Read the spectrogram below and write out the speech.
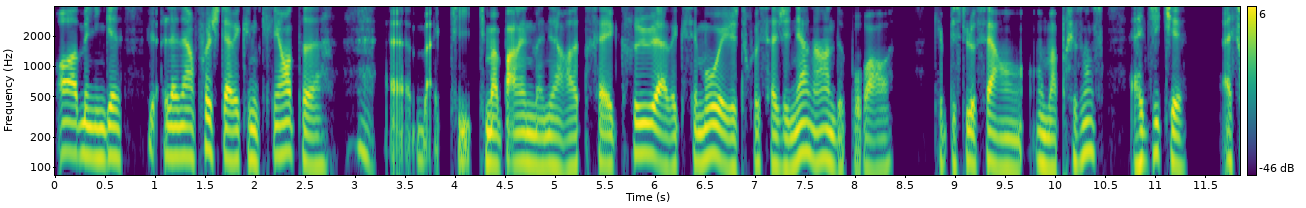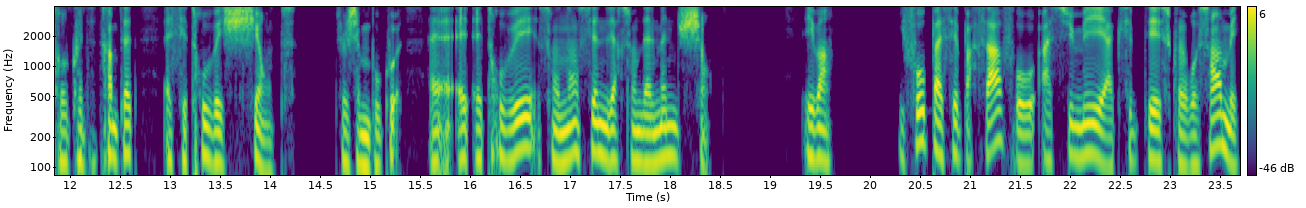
Oh, Mellingen. La dernière fois, j'étais avec une cliente euh, euh, bah, qui, m'a parlé de manière euh, très crue avec ses mots et j'ai trouvé ça génial hein, de pouvoir qu'elle puisse le faire en, ma présence. Elle dit qu'elle se reconnaîtra peut-être. Elle s'est trouvée chiante. Tu vois, j'aime beaucoup. Elle, elle, trouvait son ancienne version d'elle-même chiante. Eh bien, il faut passer par ça. Il faut assumer et accepter ce qu'on ressent, mais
